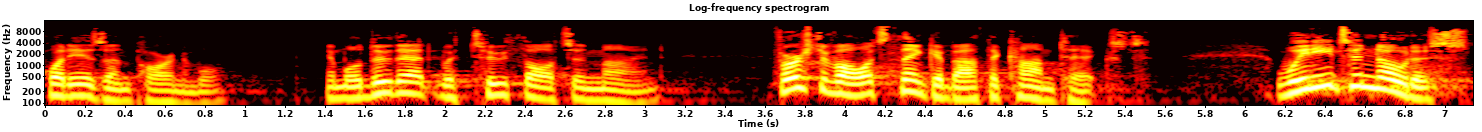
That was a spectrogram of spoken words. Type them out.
what is unpardonable. And we'll do that with two thoughts in mind. First of all, let's think about the context. We need to notice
